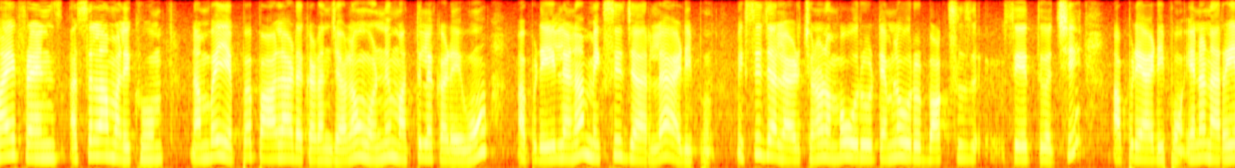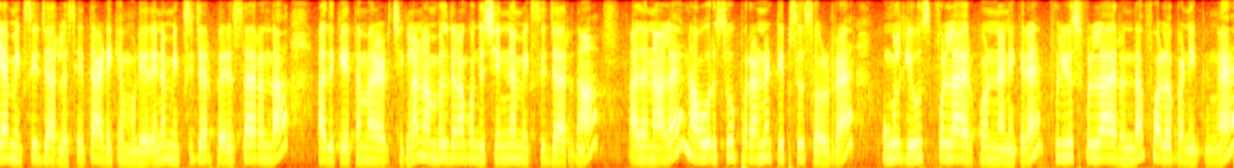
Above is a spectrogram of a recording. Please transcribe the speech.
Hi friends அஸ்லாம் வலைக்கும் நம்ம எப்போ பாலாடை கடைஞ்சாலும் ஒன்று மத்தில் கடைவோம். அப்படி இல்லைன்னா மிக்ஸி ஜாரில் அடிப்போம். மிக்ஸி ஜாரில் அடித்தோன்னா நம்ம ஒரு ஒரு டைமில் ஒரு ஒரு பாக்ஸு சேர்த்து வச்சு அப்படி அடிப்போம். ஏன்னா நிறையா மிக்ஸி ஜாரில் சேர்த்து அடிக்க முடியாது. ஏன்னா மிக்ஸி ஜார் பெருசாக இருந்தால் அதுக்கேற்ற மாதிரி அடிச்சிக்கலாம். நம்மளதெல்லாம் கொஞ்சம் சின்ன மிக்ஸி ஜார் தான். அதனால் நான் ஒரு சூப்பரான டிப்ஸு சொல்கிறேன் உங்களுக்கு யூஸ்ஃபுல்லாக இருக்கும்னு நினைக்கிறேன். ஃபுல் யூஸ்ஃபுல்லாக இருந்தால் ஃபாலோ பண்ணிக்கோங்க.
